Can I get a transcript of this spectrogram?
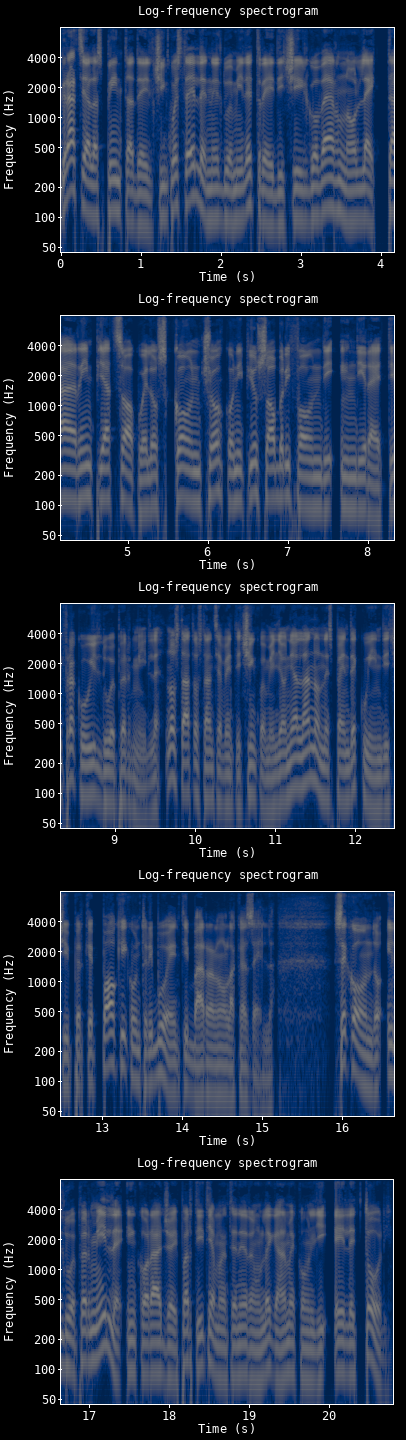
Grazie alla spinta del 5 Stelle nel 2013 il governo Letta rimpiazzò quello sconcio con i più sobri fondi indiretti, fra cui il 2 per 1000. Lo Stato stanzia 25 milioni all'anno, ne spende 15 perché pochi contribuenti barrano la casella. Secondo, il 2 per 1000 incoraggia i partiti a mantenere un legame con gli elettori,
